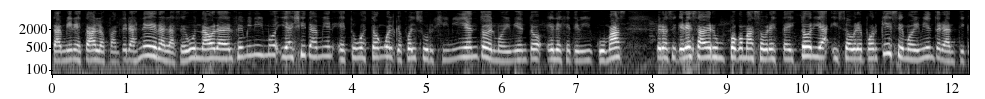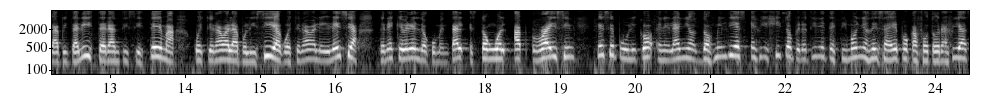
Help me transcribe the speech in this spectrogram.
también estaban los Panteras Negras, la segunda ola del feminismo, y allí también estuvo Stonewall, que fue el surgimiento del movimiento LGTBIQ+. Pero si querés saber un poco más sobre esta historia y sobre por qué ese movimiento era anticapitalista, era antisistema, cuestionaba la policía, cuestionaba la iglesia, tenés que ver el documental Stonewall Uprising, que se publicó en el año 2010. Es viejito, pero tiene testimonios de esa época, fotografías,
